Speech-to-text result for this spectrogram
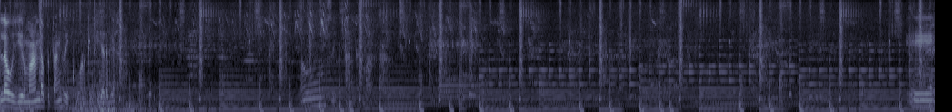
ਲਓ ਜੀ ਰਮਾਨ ਦਾ ਪਤੰਗ ਦੇਖੋ ਹੁਣ ਕਿੱਥੇ ਚੜ ਗਿਆ। ਇਹ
